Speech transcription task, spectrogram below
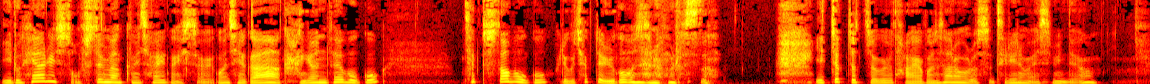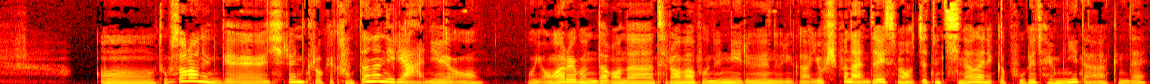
이루 헤아릴 수 없을 만큼의 차이가 있어요. 이건 제가 강연도 해보고, 책도 써보고, 그리고 책도 읽어본 사람으로서 이쪽 저쪽을 다 해본 사람으로서 드리는 말씀인데요. 어, 독서라는 게 실은 그렇게 간단한 일이 아니에요. 뭐 영화를 본다거나 드라마 보는 일은 우리가 60분 앉아 있으면 어쨌든 지나가니까 보게 됩니다. 근데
